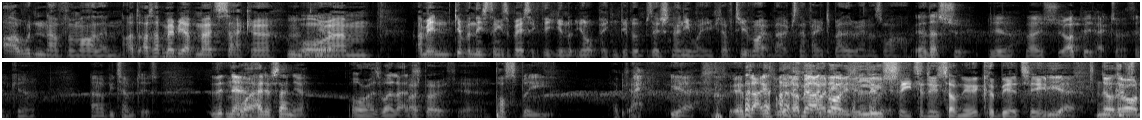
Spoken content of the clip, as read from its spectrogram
I wouldn't have Vermaelen. I'd, I'd have, maybe have Mertesacker Mm, or. yeah. Um, I mean, given these things are basically you're not, you're not picking people in position anyway, you could have two right backs and have Hector Bellerin as well. Yeah, that's true. Yeah, that is true. I'd pick Hector. I think. Yeah, uh, I'd be tempted. Th- Now, what ahead of Sagna, or as well I'd as both, yeah. possibly. Okay. Yeah, Yeah, that is weird. I mean, the I idea got is loosely to do something that could be a team. Yeah. No, You there could are just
